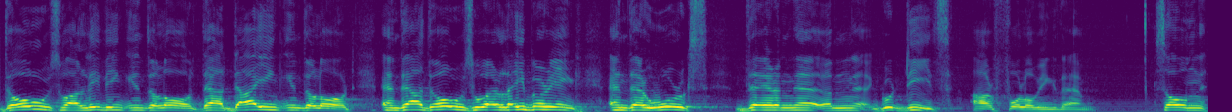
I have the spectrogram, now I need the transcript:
Those who are living in the Lord, they are dying in the Lord. And there are those who are laboring, and their works, their um, um good deeds are following them. So, um,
